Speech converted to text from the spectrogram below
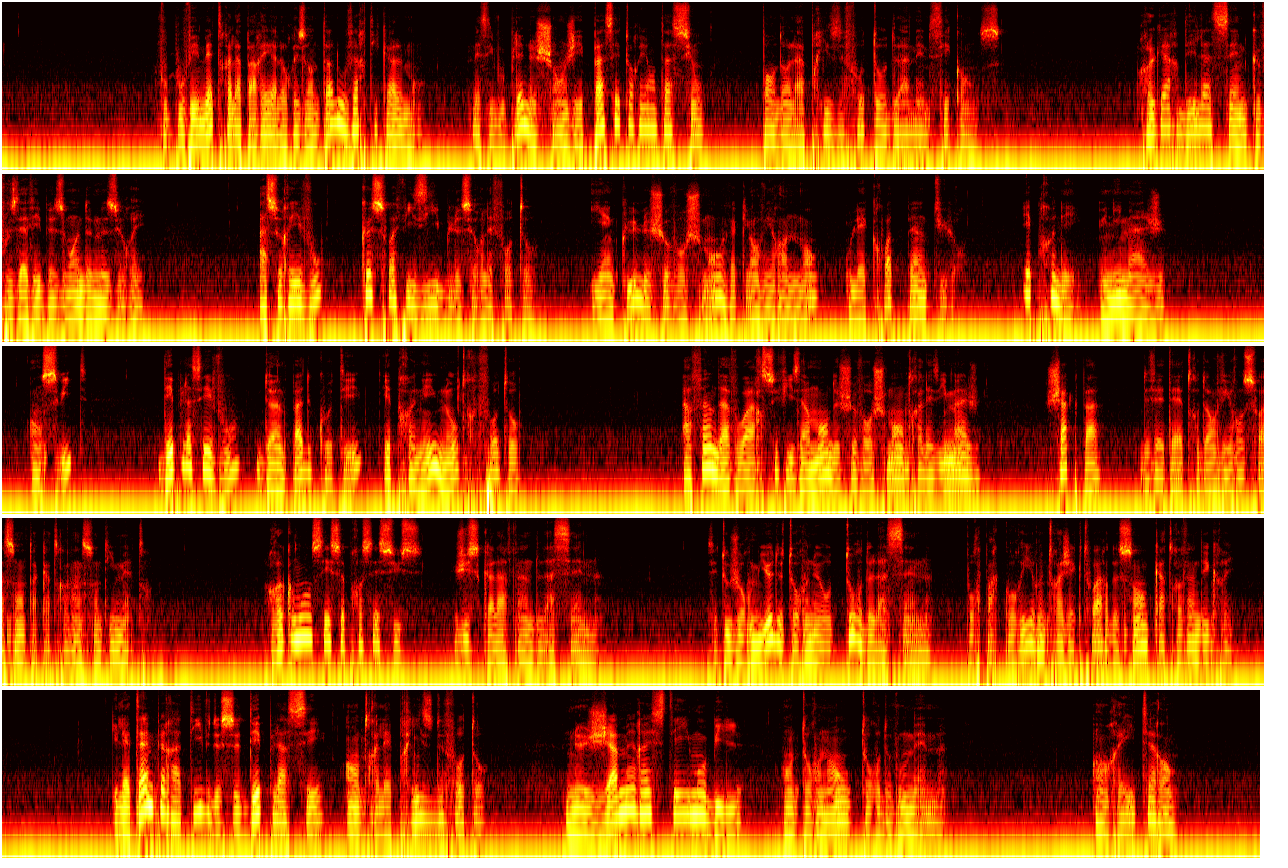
Vous pouvez mettre l'appareil à l'horizontale ou verticalement, mais s'il vous plaît ne changez pas cette orientation pendant la prise photo de la même séquence. Regardez la scène que vous avez besoin de mesurer. Assurez-vous que soit visible sur les photos, y inclut le chevauchement avec l'environnement ou les croix de peinture, et prenez une image. Ensuite, déplacez-vous d'un pas de côté et prenez une autre photo. Afin d'avoir suffisamment de chevauchement entre les images, chaque pas devait être d'environ 60 à 80 cm. Recommencez ce processus jusqu'à la fin de la scène c'est toujours mieux de tourner autour de la scène pour parcourir une trajectoire de 180 degrés. Il est impératif de se déplacer entre les prises de photos. Ne jamais rester immobile en tournant autour de vous-même. En réitérant,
